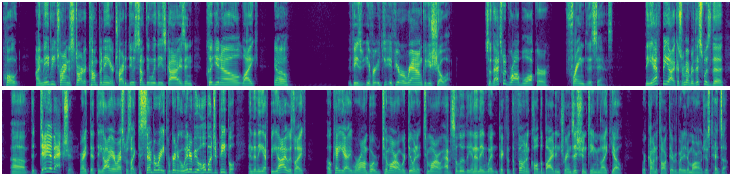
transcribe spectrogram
quote, I may be trying to start a company or try to do something with these guys. And could you know, like, you know, if he's if, if you're around, could you show up? So that's what Rob Walker framed this as. The FBI, because remember, this was the uh, the day of action, right? That the IRS was like December eighth, we're going to go interview a whole bunch of people, and then the FBI was like, okay, yeah, we're on board tomorrow. We're doing it tomorrow, absolutely. And then they went and picked up the phone and called the Biden transition team and like, yo, we're coming to talk to everybody tomorrow. Just heads up.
